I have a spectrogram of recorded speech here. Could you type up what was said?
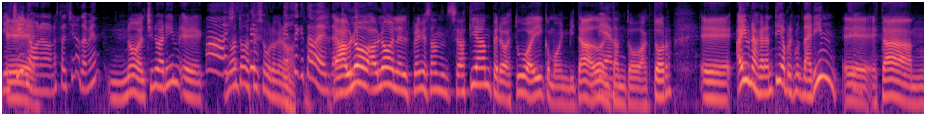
¿Y el eh, chino? ¿No, ¿No está el chino también? No, el chino Darín... eh, Ah, no, no, estoy seguro que no. Pensé que estaba él Eh, también. Habló, habló en el premio San Sebastián, pero estuvo ahí como invitado, Bien. en tanto actor. Eh, hay una garantía, por ejemplo, Darín eh, está. mm,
